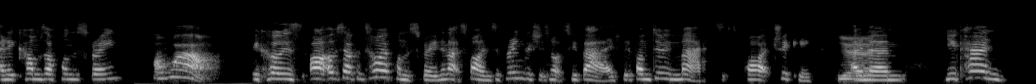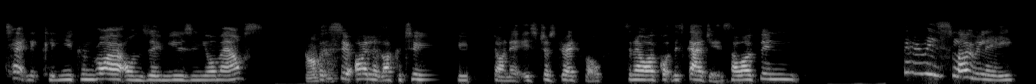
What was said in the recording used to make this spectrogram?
and it comes up on the screen Oh, wow. Because uh, obviously I can type on the screen and that's fine. So for English, it's not too bad. But if I'm doing maths, it's quite tricky. Yeah. And um, you can technically you can write on Zoom using your mouse, okay. but ser- I look like a two on it. It's just dreadful. So now I've got this gadget. So I've been very slowly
